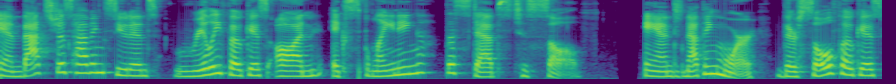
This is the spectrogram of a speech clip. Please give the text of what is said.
and that's just having students really focus on explaining the steps to solve and nothing more. Their sole focus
